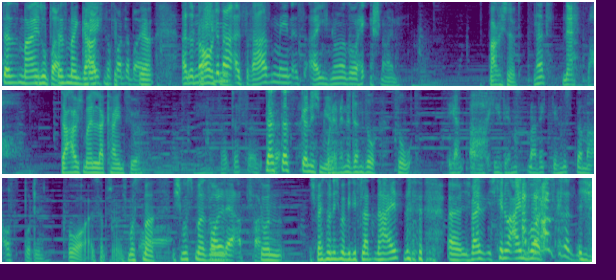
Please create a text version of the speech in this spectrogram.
Das ist mein, super. Das ist mein Wär ich Gartentipp. sofort dabei. Ja. Also noch Brauch ich schlimmer als Rasenmähen ist eigentlich nur so Hecken schneiden. Mach ich nicht. Nicht? Ne. Da habe ich meine Lakaien für. Das, äh, Das, das gönne ich mir. oder wenn du dann so, so, ja, ach hier, der müsste mal weg, den müssten wir mal ausbuddeln. Boah, das hab ich schon. Ich muss mal, ich muss mal so Voll ein, so ein, ich weiß noch nicht mal, wie die Pflanzen heißen. Äh, ich weiß, ich kenne nur ein hab's Wort. rausgerissen. Ich,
